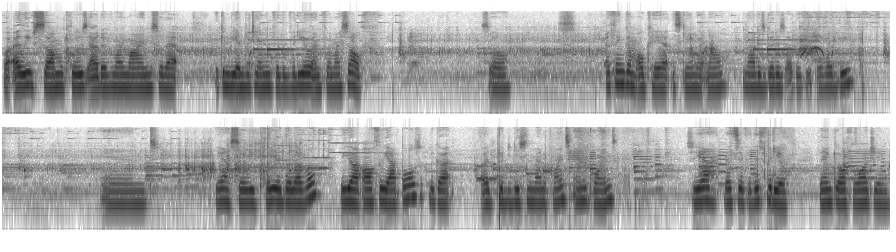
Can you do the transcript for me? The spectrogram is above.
But I leave some clues out of my mind so that it can be entertaining for the video and for myself. So, I think I'm okay at this game right now. Not as good as other people would be. And yeah, so we cleared the level. We got all three apples. We got a pretty decent amount of points and coins. So yeah, that's it for this video. Thank you all for watching.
